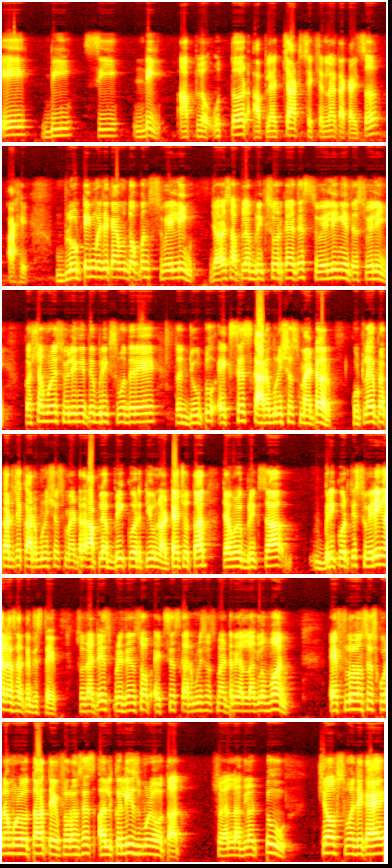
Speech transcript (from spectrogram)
ए बी सी डी आपलं उत्तर आपल्या चार्ट सेक्शनला टाकायचं आहे. ब्लोटिंग म्हणजे काय म्हणतो आपण? स्वेलिंग ज्यावेळेस आपल्या ब्रिक्सवर काय येते? स्वेलिंग येते. स्वेलिंग कशामुळे स्वेलिंग येते ब्रिक्समध्ये रे? तर due to excess carbonaceous matter कुठल्याही प्रकारचे कार्बोनिशियस मॅटर आपल्या ब्रिकवरती येऊन अटॅच होतात. त्यामुळे ब्रिकचा ब्रिकवरती स्वेलिंग आल्यासारखं दिसते. So that is presence of excess carbonaceous matter याला लागलं वन एफ्लोरन्सेस कोणामुळे होतात? एफ्लोरन्सेस अल्कलीजमुळे होतात. सो याला लागलं टू चफ्स म्हणजे काय?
